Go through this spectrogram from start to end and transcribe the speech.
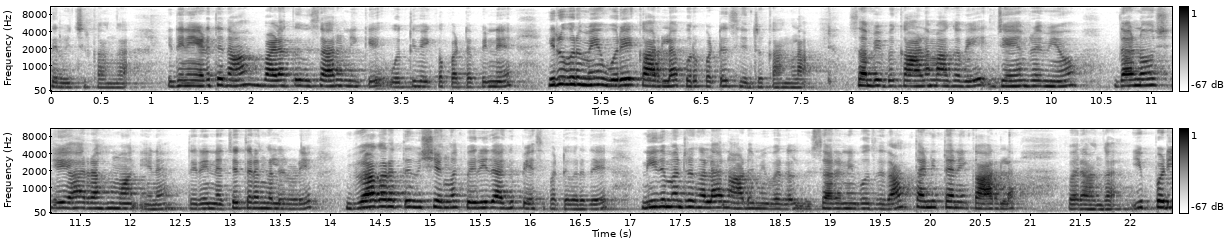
தெரிவிச்சிருக்காங்க. இதனை அடுத்து தான் வழக்கு விசாரணைக்கு ஒத்தி வைக்கப்பட்ட பின்னு இருவருமே ஒரே காரில் புறப்பட்டு சென்றிருக்காங்களாம். சமீப காலமாகவே ஜெயம் ரவியும் தனுஷ் ஏ. ஆர். ரஹ்மான் என திரை நட்சத்திரங்களுடைய விவாகரத்து விஷயங்கள் பெரிதாகி பேசப்பட்டு வருது. நீதிமன்றங்களாக நாடும் இவர்கள் விசாரணை போது தான் தனித்தனி காரில் வராங்க. இப்படி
